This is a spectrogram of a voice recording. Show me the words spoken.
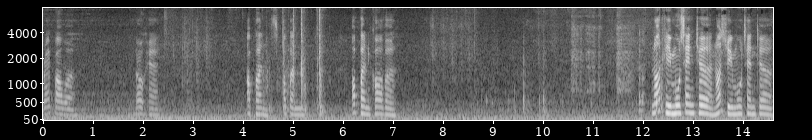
Press power. Okay. Open Open Open cover. Not remove center Not remove center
